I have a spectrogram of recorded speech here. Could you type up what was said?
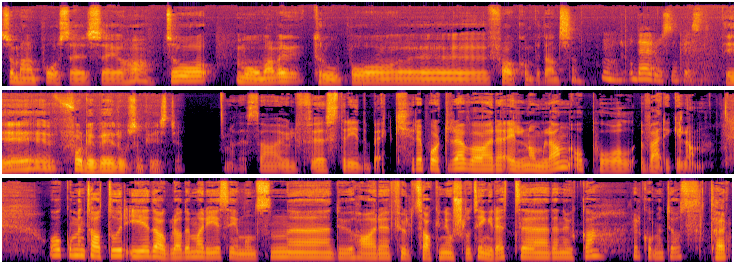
som han påstår seg å ha, så må man vel tro på uh, fagkompetansen. Mm, og det er Rosenquist? Det foreløpig Rosenquist, ja. Det sa Ulf Stridbekk. Reportere var Ellen Omland og Pål Wergeland. Og kommentator i Dagbladet Marie Simonsen, du har fulgt saken i Oslo tingrett eh, denne uka. Velkommen til oss. Takk.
